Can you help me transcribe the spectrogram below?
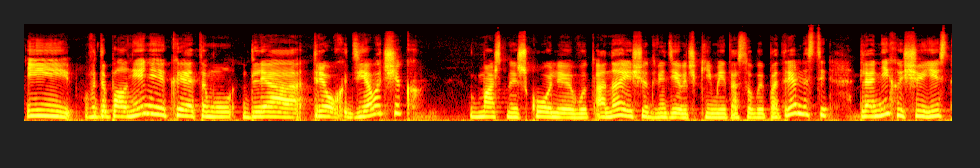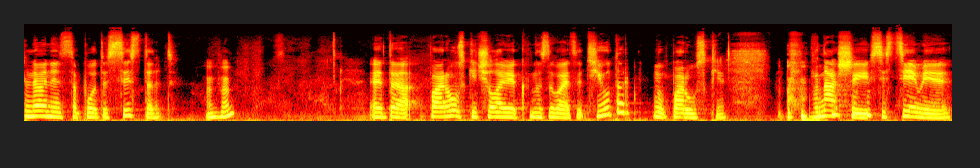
И в дополнение к этому для трех девочек в Машиной школе, вот она и еще две девочки имеют особые потребности, для них еще есть Learning Support Assistant. Мгм. Это по-русски человек называется тьютер, ну, по-русски. В нашей системе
